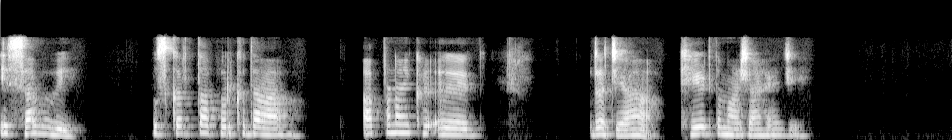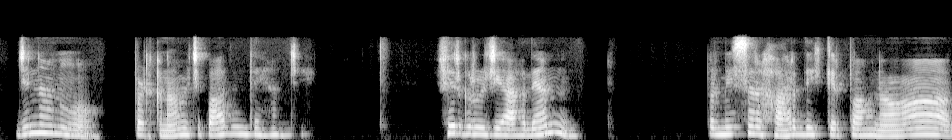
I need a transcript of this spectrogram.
ਇਹ ਸਭ ਵੀ ਉਸ ਕਰਤਾ ਪੁਰਖ ਦਾ ਆਪਣਾ ਇੱਕ ਰਚਿਆ, ਖੇਡ ਤਮਾਸ਼ਾ ਹੈ ਜੀ। ਜਿਨ੍ਹਾਂ ਨੂੰ ਉਹ ਭਟਕਣਾ ਵਿੱਚ ਪਾ ਦਿੰਦੇ ਹਨ ਜੀ। ਫਿਰ ਗੁਰੂ ਜੀ ਆਖਦੇ ਹਨ ਪਰਮੇਸ਼ਰ, ਹਰ ਦੀ ਕਿਰਪਾ ਨਾਲ,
